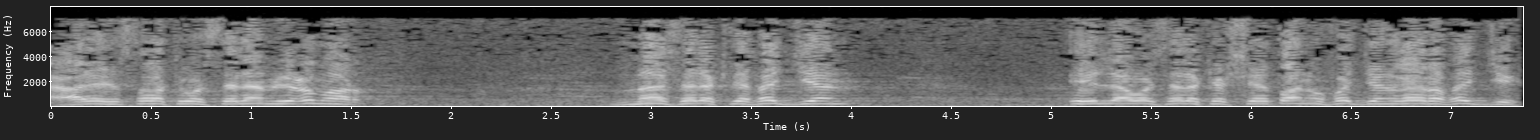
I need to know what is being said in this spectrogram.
عليه الصلاة والسلام لعمر ما سلكت فجا إلا وسلك الشيطان فجا غير فجك.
